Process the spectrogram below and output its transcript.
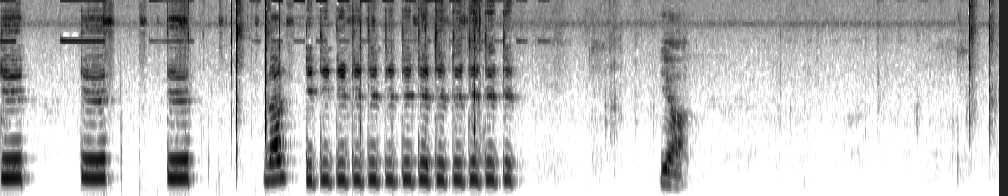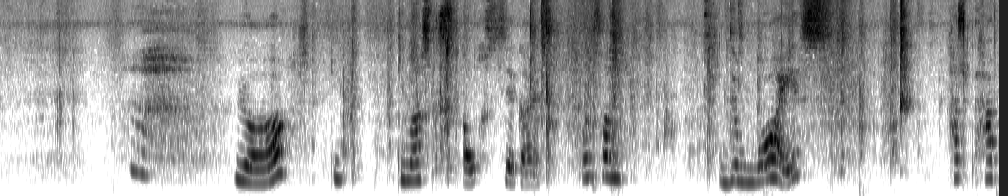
düt, düt, düt. Dann. düt, düt, düt, düt, düt, düt, düt, düt, düt, düt, düt, düt. Ja. Ja, die, die Maske ist auch sehr geil. Und von The Voice hat, hat,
